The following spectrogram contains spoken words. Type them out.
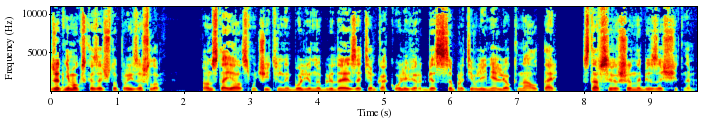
Джет не мог сказать, что произошло. Он стоял с мучительной болью, наблюдая за тем, как Оливер без сопротивления лег на алтарь, став совершенно беззащитным.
